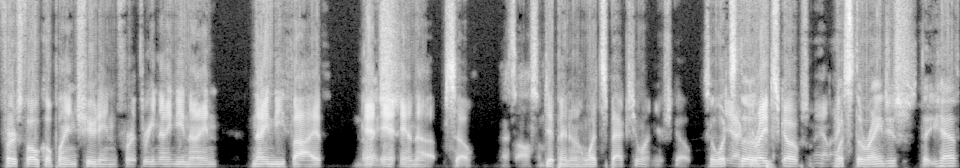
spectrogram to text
first focal plane shooting for 399 95 Nice. and, and, and up. So That's awesome. depending on what specs you want in your scope. So what's yeah, the great scopes, man. I- what's the ranges that you have?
